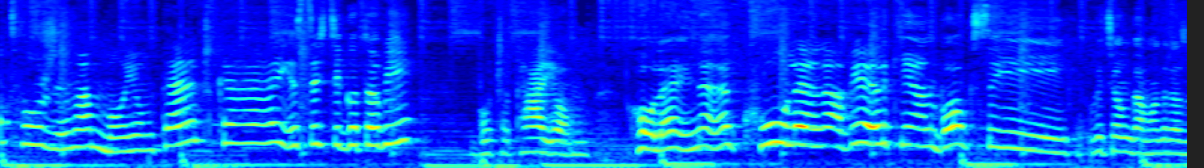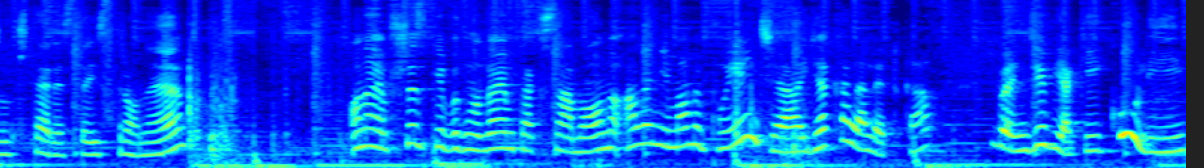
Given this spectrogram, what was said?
Otworzyłam moją teczkę. Jesteście gotowi? Bo czekają kolejne kule na wielki unboxing. Wyciągam od razu cztery z tej strony. One wszystkie wyglądają tak samo, no ale nie mamy pojęcia, jaka laleczka będzie w jakiej kuli.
